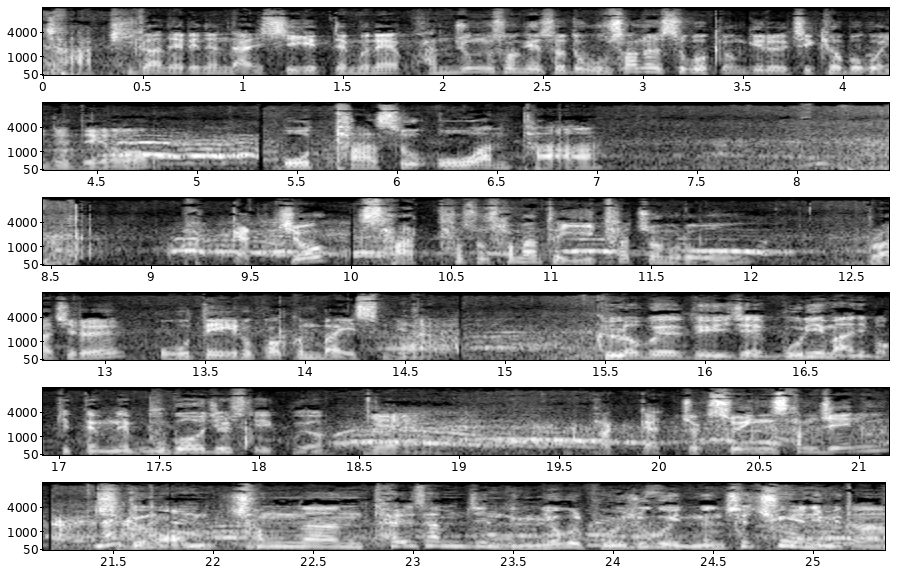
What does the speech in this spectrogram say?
자, 비가 내리는 날씨이기 때문에 관중석에서도 우산을 쓰고 경기를 지켜보고 있는데요. 5타수 5안타. 바깥쪽 4타수 3안타 2타점으로 브라질을 5대2로 꺾은 바 있습니다. 글러브에도 이제 물이 많이 먹기 때문에 무거워질 수 있고요. 예. 바깥쪽 스윙 삼진. 지금 엄청난 탈삼진 능력을 보여주고 있는 최충현입니다.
